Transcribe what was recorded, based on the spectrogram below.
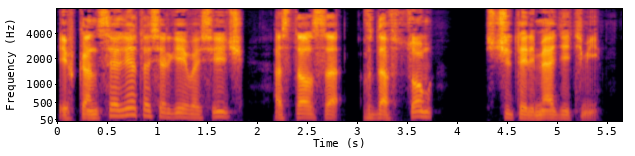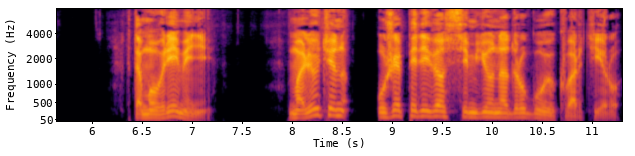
И в конце лета Сергей Васильевич остался вдовцом с четырьмя детьми. К тому времени Малютин уже перевез семью на другую квартиру.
